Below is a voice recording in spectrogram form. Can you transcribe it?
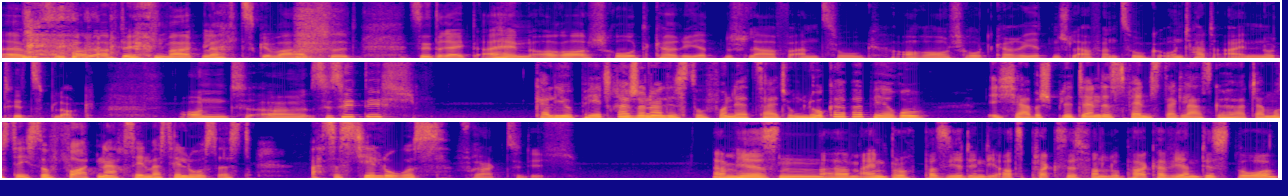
Ähm, sie kommt auf den Marktplatz gewatschelt. Sie trägt einen orange-rot karierten Schlafanzug, orange-rot karierten Schlafanzug und hat einen Notizblock. Und äh, sie sieht dich. Calliopetra Journalisto von der Zeitung Loca Papero. Ich habe splitterndes Fensterglas gehört, da musste ich sofort nachsehen, was hier los ist. Was ist hier los? fragt sie dich. Ähm, hier ist ein ähm, Einbruch passiert in die Arztpraxis von Lopaka Viandisto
